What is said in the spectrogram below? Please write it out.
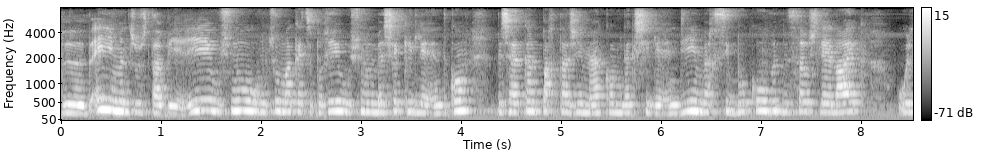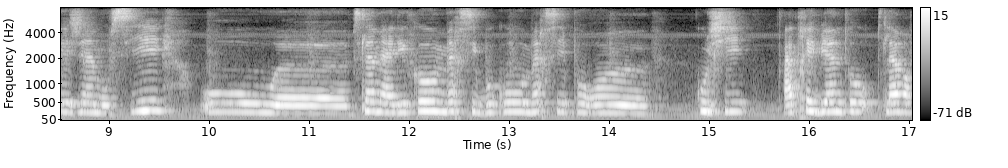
بأي منتوج طبيعي. وشنو نتوما كتبغيو وشنو المشاكل اللي عندكم. باش هكا نبارطاجي معكم داكشي اللي عندي. merci beaucoup ما تنساوش لي لايك ولي جيم اوسي و بسلامة عليكم ميرسي بوكو ميرسي بور كلشي ا تري بيانتو بسلامه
